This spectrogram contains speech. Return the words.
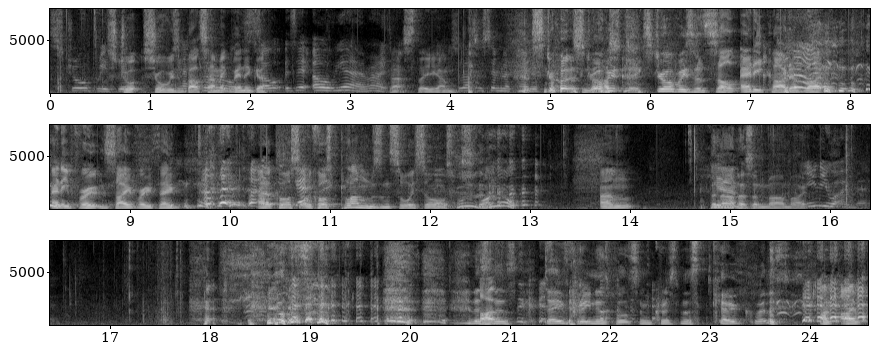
strawberries. Stra- with strawberries and balsamic vinegar. Salt. Is it? Oh yeah, right. that's the um, so that's a similar kind of. Straw- straw- strawberries and salt, any kind of like any fruit and savoury thing, and of course, and of course, plums and soy sauce. Ooh, Why not? Um, Bananas and marmite. You knew what I meant. Listeners, Dave Green has bought some Christmas Coke with I'm, I'm,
